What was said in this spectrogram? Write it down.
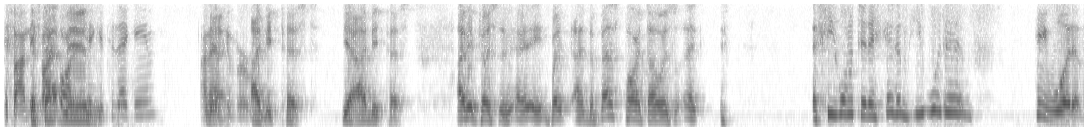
If I'm if, If I bought man- a ticket to that game, I'm yeah, asking for. A I'd be pissed. Yeah, I'd be pissed. I'd be pissed. But uh, the best part though is, like, if he wanted to hit him, he would have. He would have.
